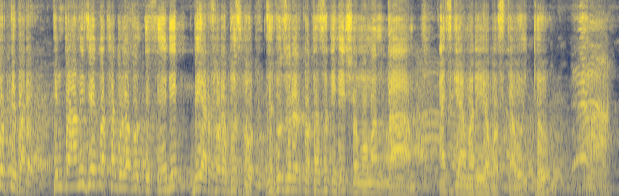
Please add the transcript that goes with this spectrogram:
করতে পারে। কিন্তু আমি যে কথাগুলো বলতেছি এটি বিয়ার পরে বুঝব যে হুজুরের কথা যদি এই সময় মানতাম আজকে আমার এই অবস্থা হইতো। না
